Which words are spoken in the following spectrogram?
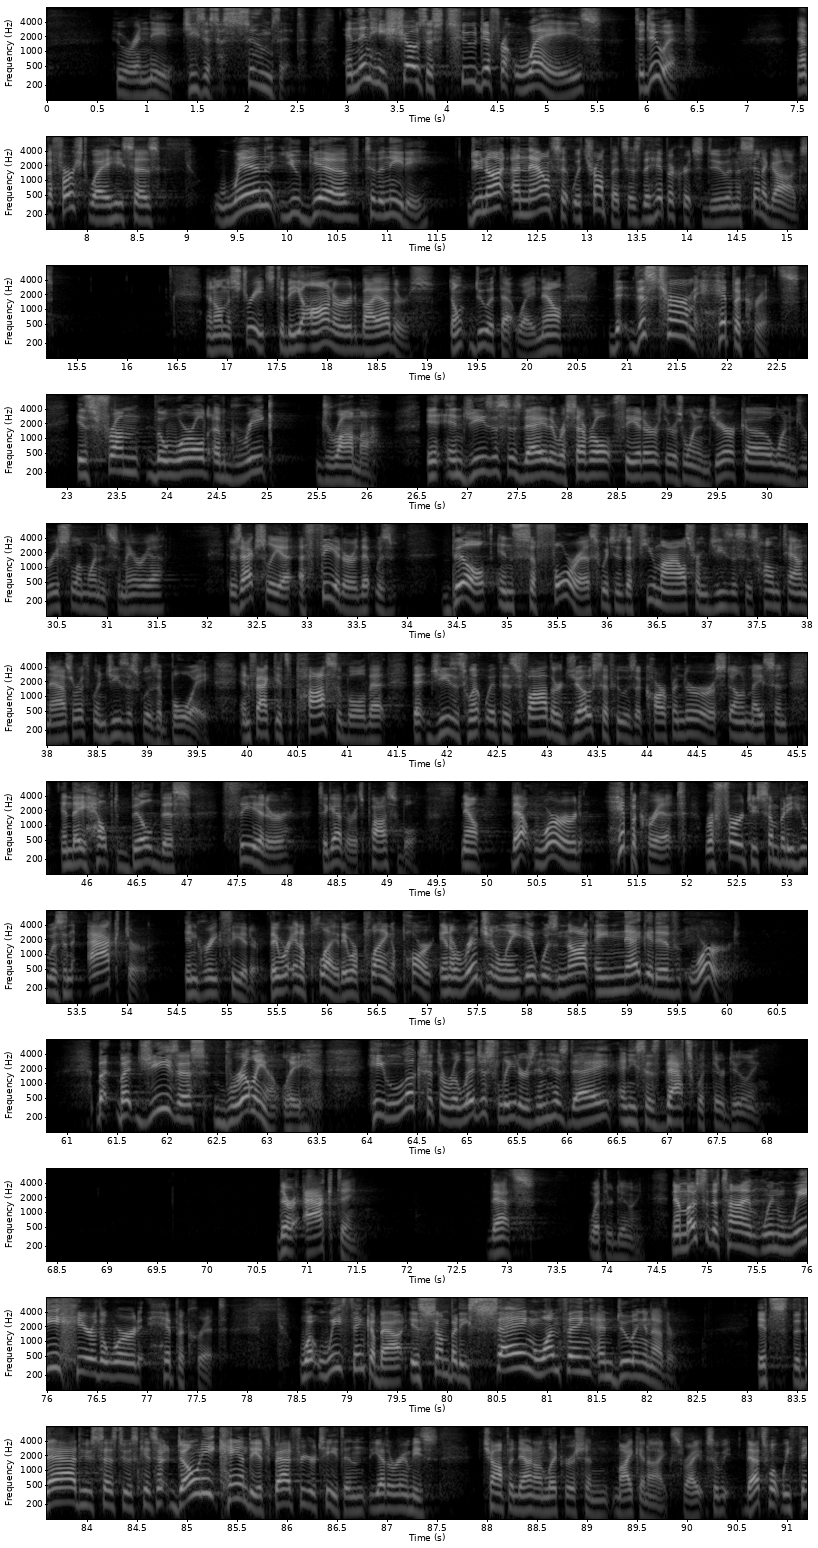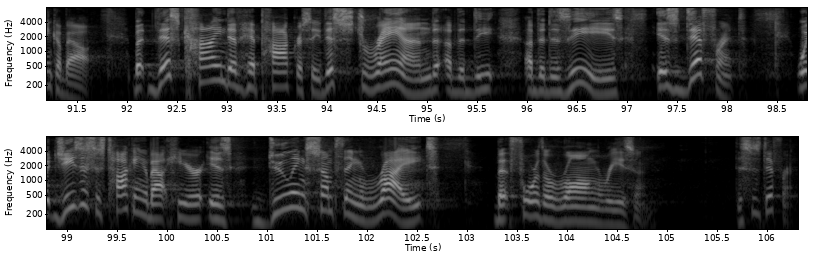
who are in need. Jesus assumes it. And then he shows us two different ways to do it. Now, the first way, he says, when you give to the needy, do not announce it with trumpets as the hypocrites do in the synagogues and on the streets to be honored by others. Don't do it that way. Now, th- this term hypocrites is from the world of Greek drama. In, in Jesus' day, there were several theaters. There was one in Jericho, one in Jerusalem, one in Samaria. There's actually a, a theater that was built in Sepphoris, which is a few miles from Jesus' hometown, Nazareth, when Jesus was a boy. In fact, it's possible that, that Jesus went with his father, Joseph, who was a carpenter or a stonemason, and they helped build this theater together. It's possible. Now, that word, hypocrite, referred to somebody who was an actor in Greek theater. They were in a play, they were playing a part, and originally it was not a negative word. But, but Jesus brilliantly he looks at the religious leaders in his day and he says, that's what they're doing. They're acting. That's what they're doing. Now, most of the time, when we hear the word hypocrite, what we think about is somebody saying one thing and doing another. It's the dad who says to his kids, Don't eat candy, it's bad for your teeth. In the other room, he's chomping down on licorice and Mike and Ike's, right? So we, that's what we think about. But this kind of hypocrisy, this strand of the, de- of the disease, is different. What Jesus is talking about here is doing something right, but for the wrong reason. This is different.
